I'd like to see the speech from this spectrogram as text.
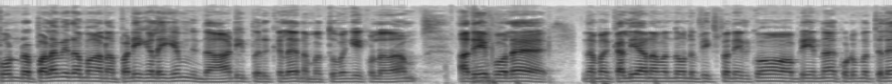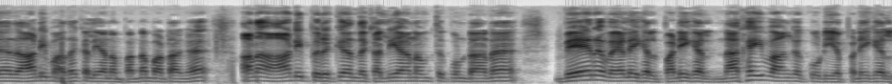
போன்ற பலவிதமான பணிகளையும் இந்த ஆடிப்பெருக்கில் நம்ம துவங்கி கொள்ளலாம். அதே போல் நம்ம கல்யாணம் வந்து ஒன்று ஃபிக்ஸ் பண்ணியிருக்கோம் அப்படின்னா குடும்பத்தில் அது ஆடி மாதம் கல்யாணம் பண்ண மாட்டாங்க. ஆனால் ஆடிப்பெருக்கு அந்த கல்யாணத்துக்கு உண்டான வேறு வேலைகள் பணிகள் நகை வாங்கக்கூடிய பணிகள்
